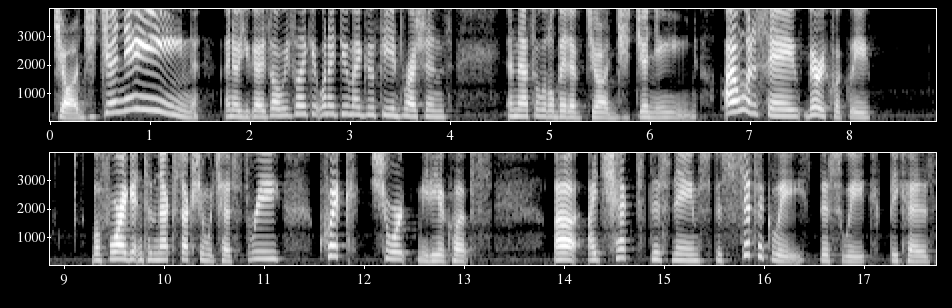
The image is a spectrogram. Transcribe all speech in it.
Judge Jeanine. I know you guys always like it when I do my goofy impressions, and that's a little bit of Judge Jeanine. I want to say very quickly, before I get into the next section, which has three quick, short media clips, uh, I checked this name specifically this week because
